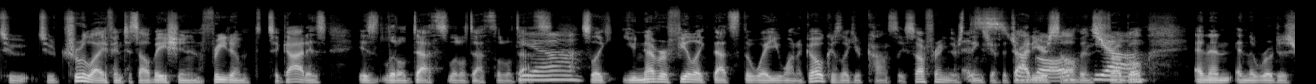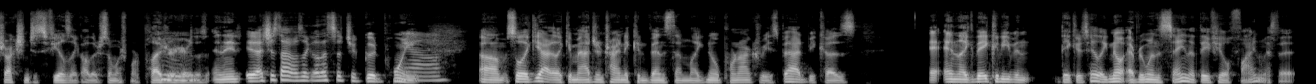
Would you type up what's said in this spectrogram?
to to true life and to salvation and freedom to God is is little deaths, little deaths, little deaths. Yeah. So like you never feel like that's the way you want to go because like you're constantly suffering. There's things you have to die to yourself and Yeah. struggle, and then and the road to destruction just feels like oh, there's so much more pleasure here. Mm. This- And it, it, I just thought I was like, oh, that's such a good point. Yeah. Um, so like, yeah, like imagine trying to convince them like, no, pornography is bad because, and like they could even, they could say like, no, everyone's saying that they feel fine with it.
